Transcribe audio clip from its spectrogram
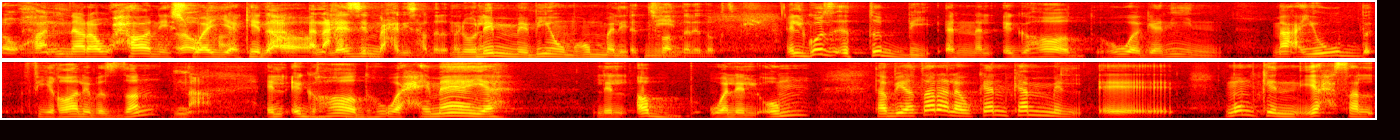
روحاني. روحاني روحاني. كده. آه، أنا حسيت لازم بحديث حضرتك. نلم بيهم هما الاثنين اتفضل يا دكتور. الجزء الطبي أن الإجهاض هو جنين معيوب في غالب الظن. نعم. الإجهاض هو حماية للأب وللأم. طب يا ترى لو كان كمل آه، ممكن يحصل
